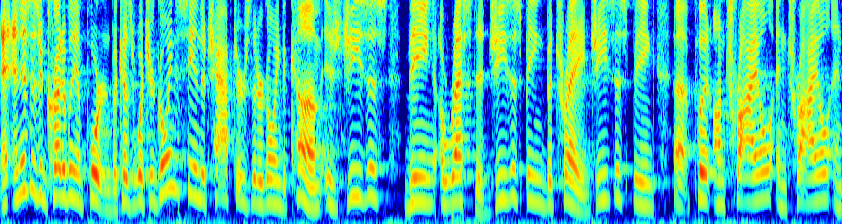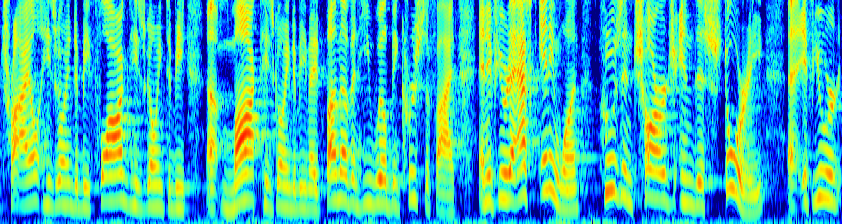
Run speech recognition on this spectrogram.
And, this is incredibly important because what you're going to see in the chapters that are going to come is Jesus being arrested, Jesus being betrayed, Jesus being uh, put on trial and trial and trial. He's going to be flogged, he's going to be uh, mocked, he's going to be made fun of, and he will be crucified. And if you were to ask anyone who's in charge in this story, Uh, if you were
